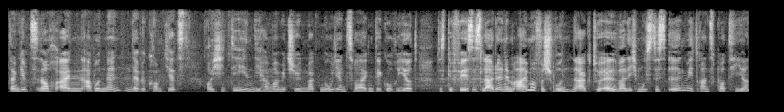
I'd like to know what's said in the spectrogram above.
Dann gibt es noch einen Abonnenten, der bekommt jetzt Orchideen, die haben wir mit schönen Magnolienzweigen dekoriert. Das Gefäß ist leider in einem Eimer verschwunden aktuell, weil ich muss das irgendwie transportieren.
